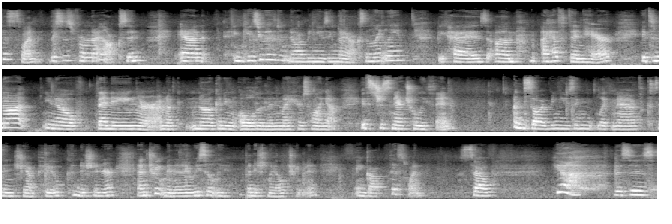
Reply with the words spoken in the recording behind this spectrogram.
this one. This is from Nioxin and in case you guys didn't know, I've been using Nioxin lately because um, I have thin hair. It's not, you know, thinning or I'm not, not getting old and then my hair's falling out. It's just naturally thin. And so I've been using like Nioxin shampoo, conditioner, and treatment. And I recently finished my old treatment and got this one. So yeah, this is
